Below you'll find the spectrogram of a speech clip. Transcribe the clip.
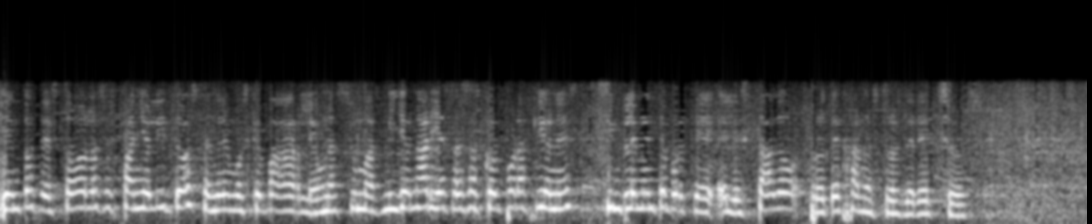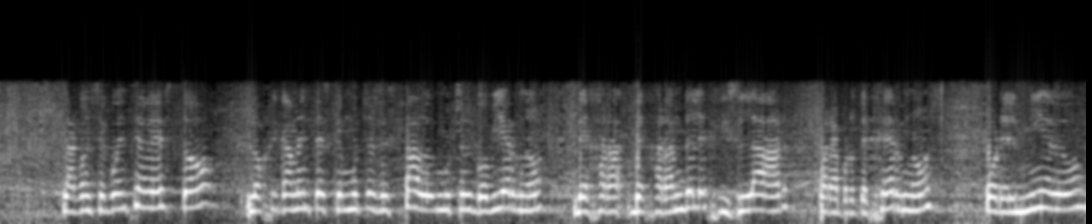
Y entonces todos los españolitos tendremos que pagarle unas sumas millonarias a esas corporaciones simplemente porque el Estado proteja nuestros derechos. La consecuencia de esto, lógicamente, es que muchos estados, muchos gobiernos dejarán de legislar para protegernos por el miedo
